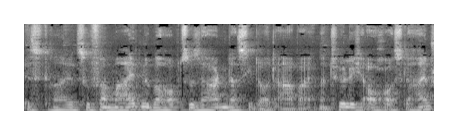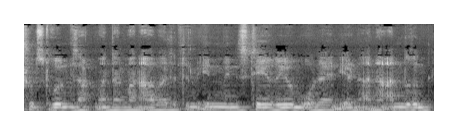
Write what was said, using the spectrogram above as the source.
es geradezu vermeiden, überhaupt zu sagen, dass sie dort arbeiten. Natürlich auch aus Geheimschutzgründen sagt man dann, man arbeitet im Innenministerium oder in irgendeiner anderen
